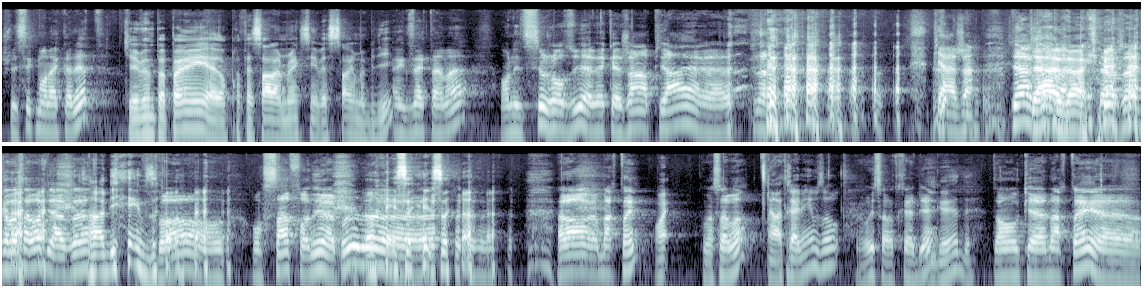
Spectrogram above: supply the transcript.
Je suis ici avec mon acolyte. Kevin Pepin, euh, professeur à l'Amrex et investisseur immobilier. Exactement. On est ici aujourd'hui avec Jean-Pierre. euh, Pierre-Jean. Pierre-Jean. Pierre-Jean. Comment ça va, Pierre-Jean? Ah, bien, vous autres? Bon, on, on se sent phoné un peu, là. Ouais, c'est ça. Alors, euh, Martin, Ouais. comment ça va? Ah, très bien, vous autres? Oui, ça va très bien. Good. Donc, euh, Martin, euh,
